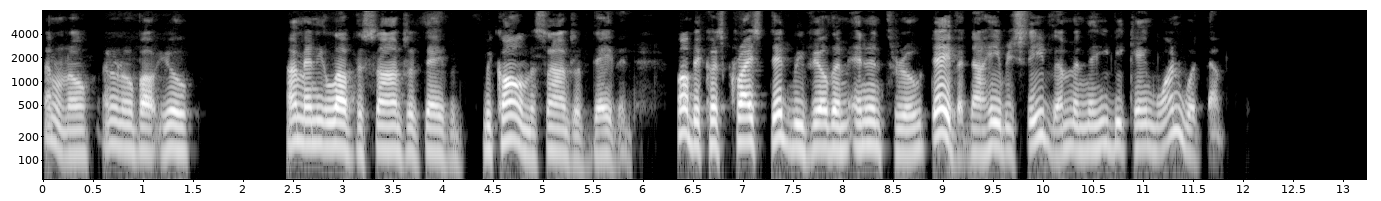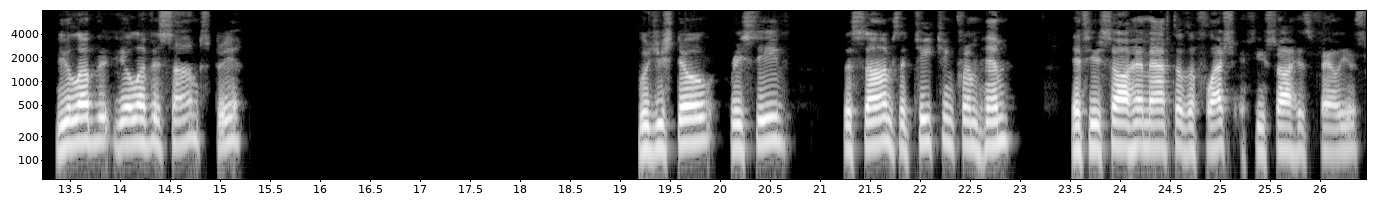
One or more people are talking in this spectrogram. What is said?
I don't know. I don't know about you. How many love the Psalms of David? We call them the Psalms of David. Well, because Christ did reveal them in and through David. Now he received them and then he became one with them. Do You love you love his Psalms, do you? Would you still receive the Psalms, the teaching from him, if you saw him after the flesh, if you saw his failures?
